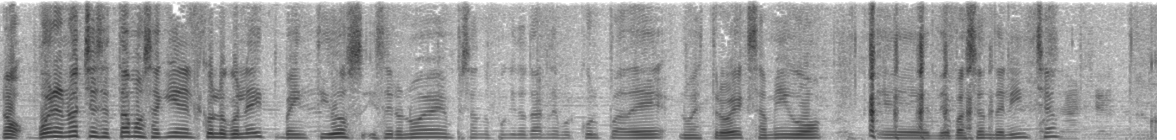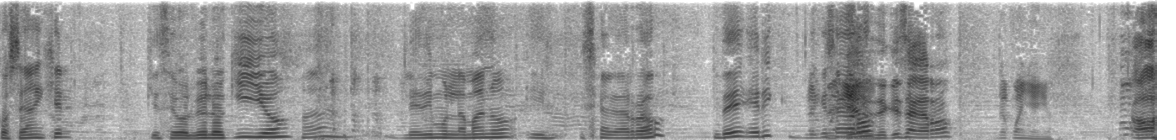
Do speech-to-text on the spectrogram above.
No, buenas noches, estamos aquí en el Colo Colate 22 y 09, empezando un poquito tarde por culpa de nuestro ex amigo eh, de Pasión del Hincha, José Ángel, que se volvió loquillo, ¿ah? le dimos la mano y se agarró. ¿De Eric? ¿De qué se agarró? ¿De qué se agarró? De cuañeño.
